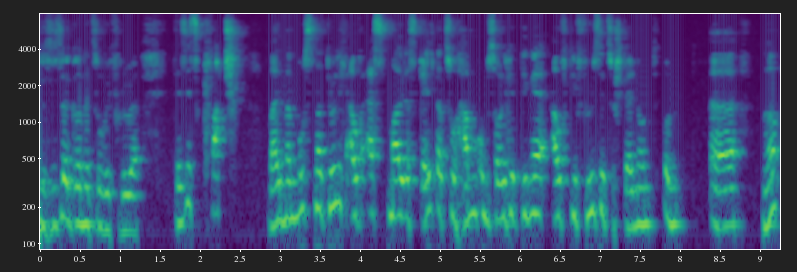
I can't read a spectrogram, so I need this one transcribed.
das ist ja gar nicht so wie früher. Das ist Quatsch weil man muss natürlich auch erstmal das Geld dazu haben, um solche Dinge auf die Füße zu stellen und, und äh, ne,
